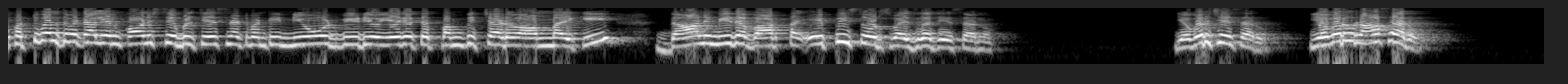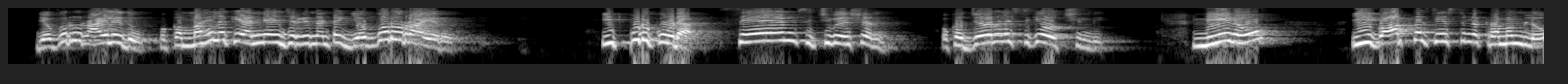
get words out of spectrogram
ఒక ట్వెల్త్ బెటాలియన్ కానిస్టేబుల్ చేసినటువంటి న్యూడ్ వీడియో ఏదైతే పంపించాడో ఆ అమ్మాయికి దాని మీద వార్త ఎపిసోడ్స్ వైజ్గా చేశాను. ఎవరు చేశారు? ఎవరు రాశారు? ఎవరు రాయలేదు? ఒక మహిళకి అన్యాయం జరిగిందంటే ఎవరు రాయరు? ఇప్పుడు కూడా సేమ్ సిచ్యువేషన్ ఒక జర్నలిస్ట్కే వచ్చింది. నేను ఈ వార్తలు చేస్తున్న క్రమంలో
